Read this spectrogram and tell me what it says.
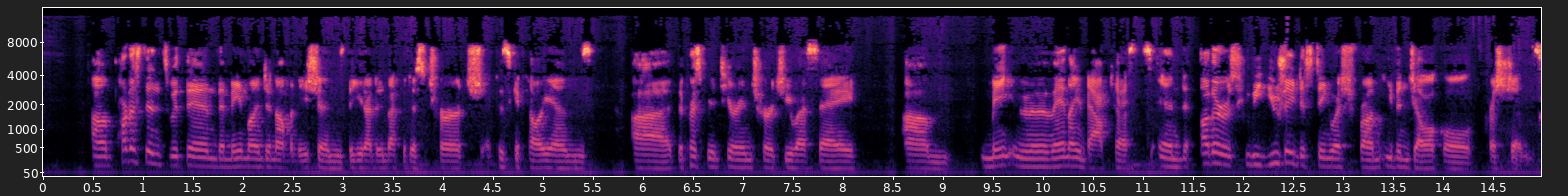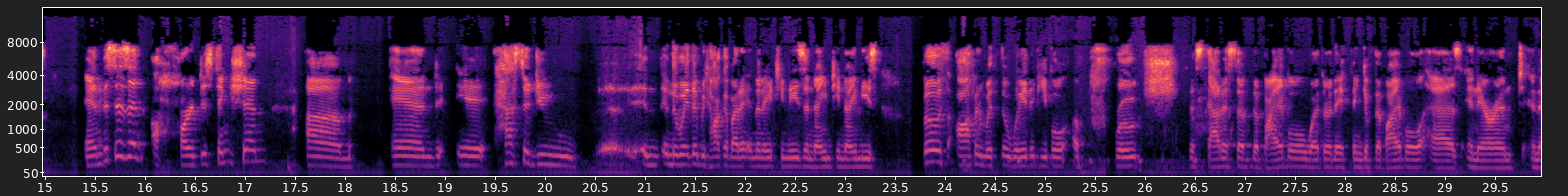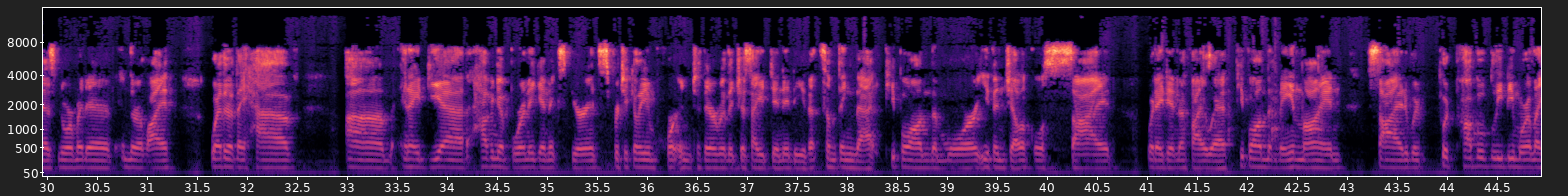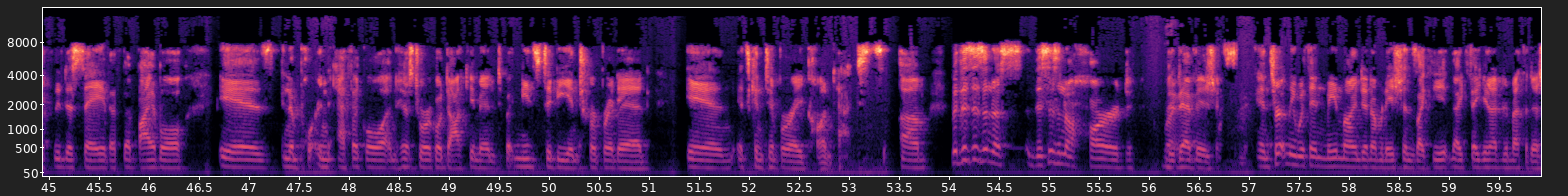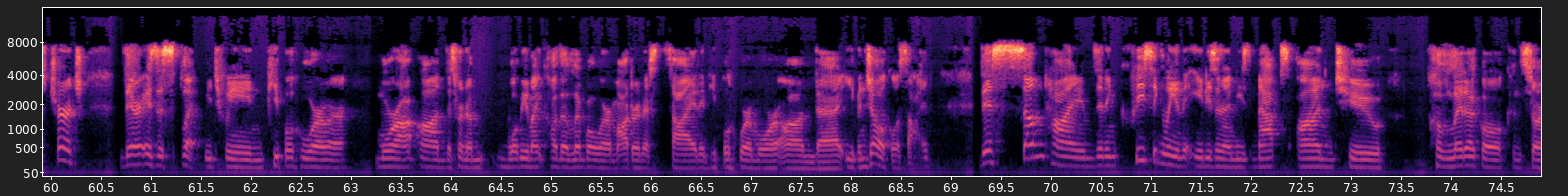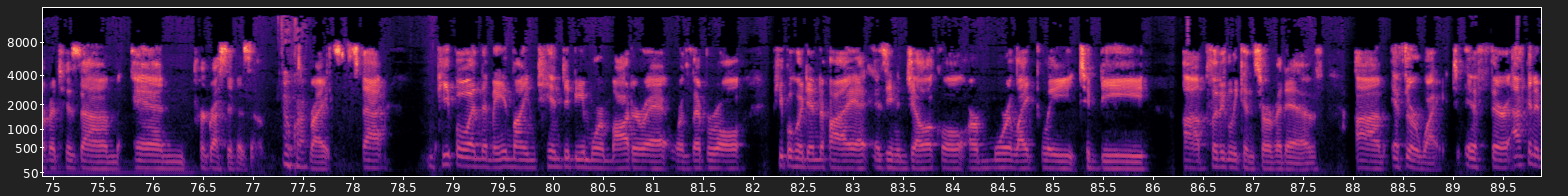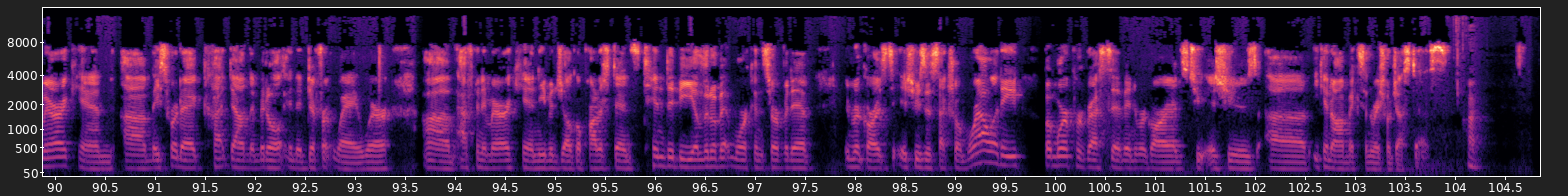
um, Protestants within the mainline denominations, the United Methodist Church, Episcopalians, the Presbyterian Church USA, um, mainline Baptists, and others who we usually distinguish from evangelical Christians. And this isn't a hard distinction, um, and it has to do uh, in, in, the way that we talk about it in the 1980s and 1990s, both often with the way that people approach the status of the Bible, whether they think of the Bible as inerrant and as normative in their life, whether they have um, an idea that having a born again experience is particularly important to their religious identity. That's something that people on the more evangelical side would identify with. People on the mainline side would, would probably be more likely to say that the Bible is an important ethical and historical document, but needs to be interpreted in its contemporary contexts. Um, but this isn't a this isn't a hard right. division, and certainly within mainline denominations like the like the United Methodist Church, there is a split between people who are more on the sort of what we might call the liberal or modernist side, and people who are more on the evangelical side. This sometimes and increasingly in the 80s and 90s maps onto political conservatism and progressivism. Okay. Right? that people in the mainline tend to be more moderate or liberal. People who identify as evangelical are more likely to be uh, politically conservative um, if they're white. If they're African American, um, they sort of cut down the middle in a different way, where um, African American evangelical Protestants tend to be a little bit more conservative in regards to issues of sexual morality, but more progressive in regards to issues of economics and racial justice.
